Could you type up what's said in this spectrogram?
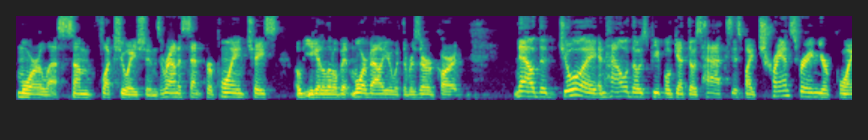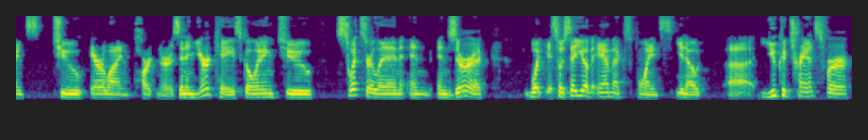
more or less. Some fluctuations around a cent per point. Chase, you get a little bit more value with the reserve card. Now, the joy and how those people get those hacks is by transferring your points to airline partners. And in your case, going to Switzerland and, and Zurich, what, so say you have Amex points, you know, uh, you could transfer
